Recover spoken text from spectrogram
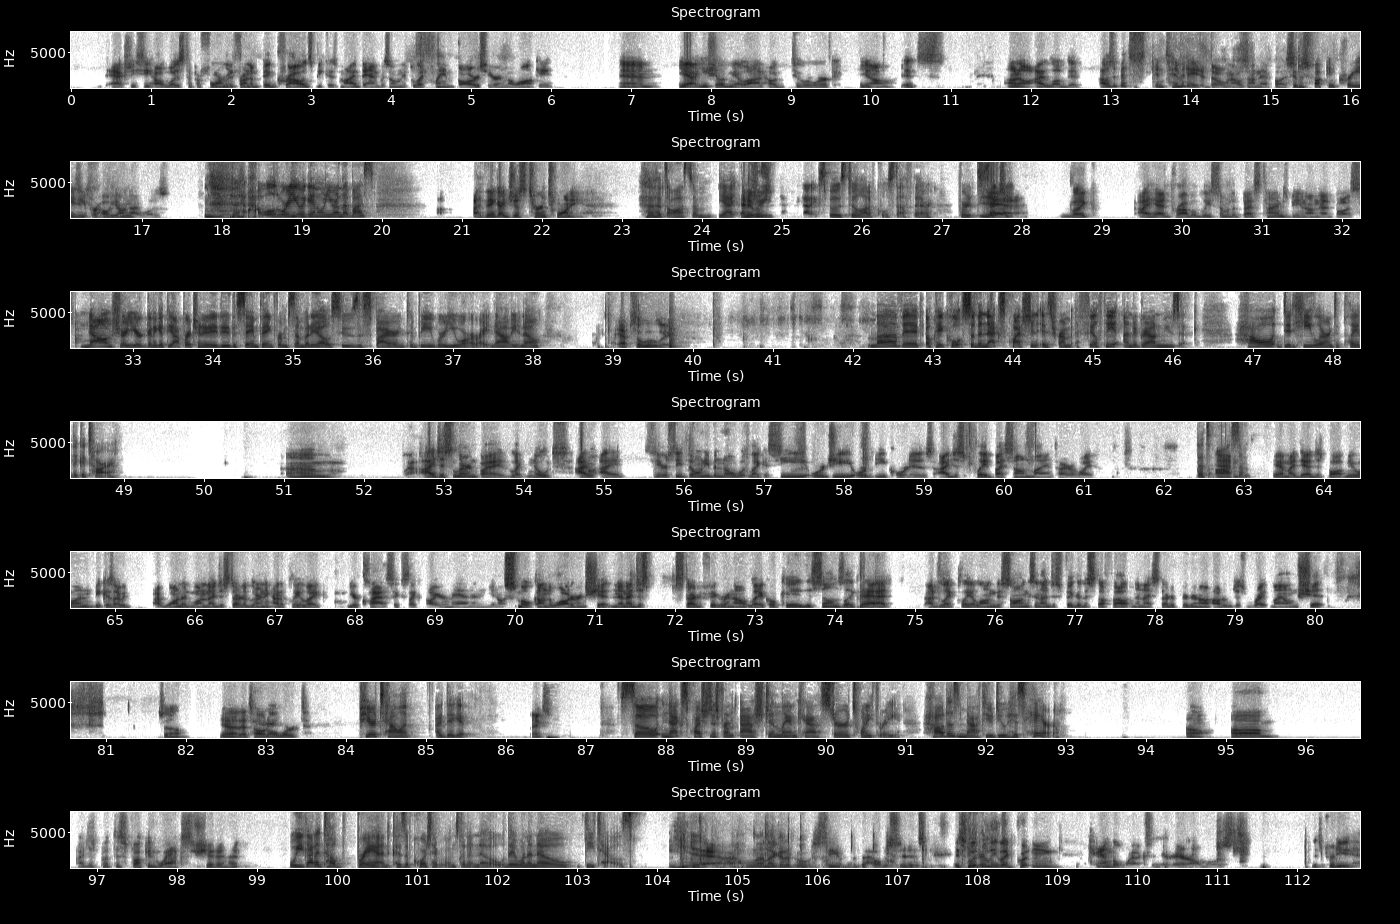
actually see how it was to perform in front of big crowds because my band was only like playing bars here in Milwaukee. And yeah, he showed me a lot how to tour work. You know, it's I don't know, I loved it. I was a bit intimidated though when I was on that bus. It was fucking crazy for how young I was. how old were you again when you were on that bus? I think I just turned 20. That's awesome. Yeah, And I'm it sure was- you got exposed to a lot of cool stuff there for such Yeah. a Like I had probably some of the best times being on that bus. now I'm sure you're going to get the opportunity to do the same thing from somebody else who's aspiring to be where you are right now, you know? Absolutely. Love it. Okay, cool. So the next question is from Filthy Underground Music. How did he learn to play the guitar? Um, I just learned by like notes. I don't. I seriously don't even know what like a C or G or B chord is. I just played by sound my entire life. That's And- awesome. Yeah, my dad just bought me one because I would. I wanted one. And I just started learning how to play like your classics like Iron Man and you know Smoke on the Water and shit. And then I just started figuring out like, okay, this sounds like that. I'd like play along the songs and I just figure the stuff out. And then I started figuring out how to just write my own shit. So yeah, that's how it all worked. Pure talent. I dig it. Thanks. So next question is from Ashton Lancaster, 23. How does Matthew do his hair? Oh, um, I just put this fucking wax shit in it. Well, you got to tell brand because, of course, everyone's going to know. They want to know details. Yeah, hold on. I gotta go see what the hell this is. It's literally like putting candle wax in your hair almost. It's pretty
